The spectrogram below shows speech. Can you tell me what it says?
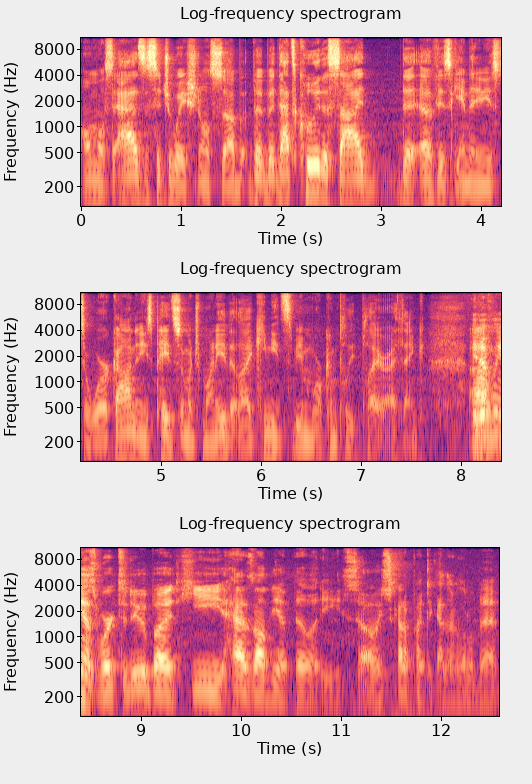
almost as a situational sub. But but that's clearly the side that, of his game that he needs to work on. And he's paid so much money that like he needs to be a more complete player. I think he definitely um, has work to do, but he has all the ability. So he's got to put together a little bit.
